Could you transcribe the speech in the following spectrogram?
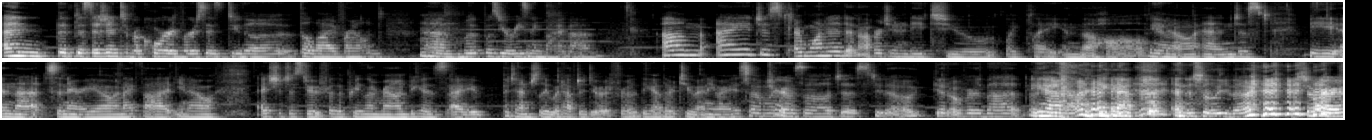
And the decision to record versus do the the live round, mm-hmm. um, what was your reasoning behind that? Um, I just I wanted an opportunity to like play in the hall, yeah. you know, and just be in that scenario and I thought, you know, I should just do it for the prelim round because I potentially would have to do it for the other two anyway. So I might as well just, you know, get over that yeah. You know, yeah. initial, you know. sure.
